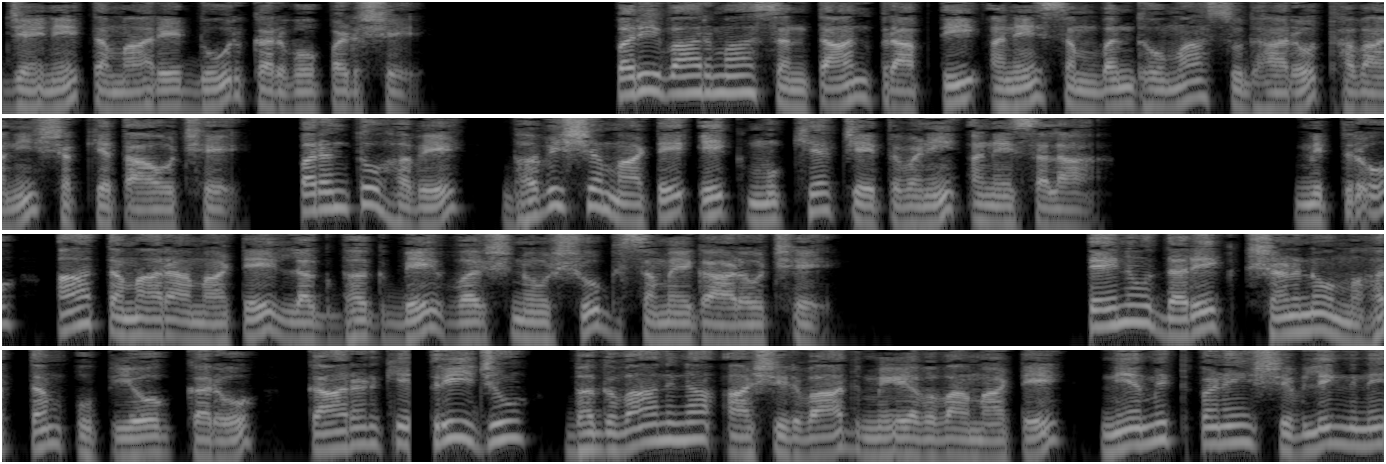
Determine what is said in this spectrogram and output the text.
જેને તમારે દૂર કરવો પડશે. પરિવારમાં સંતાન પ્રાપ્તિ અને સંબંધોમાં સુધારો થવાની શક્યતાઓ છે, પરંતુ હવે ભવિષ્ય માટે એક મુખ્ય ચેતવણી અને સલાહ. મિત્રો આ તમારા માટે લગભગ બે વર્ષનો શુભ સમયગાળો છે. તેનો દરેક ક્ષણનો મહત્તમ ઉપયોગ કરો, કારણ કે ત્રીજું, ભગવાનના આશીર્વાદ મેળવવા માટે નિયમિતપણે શિવલિંગને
